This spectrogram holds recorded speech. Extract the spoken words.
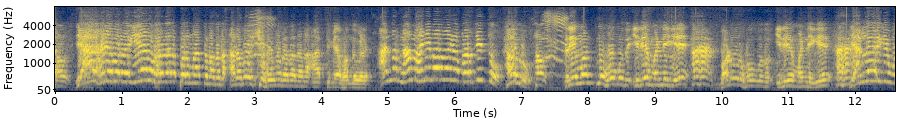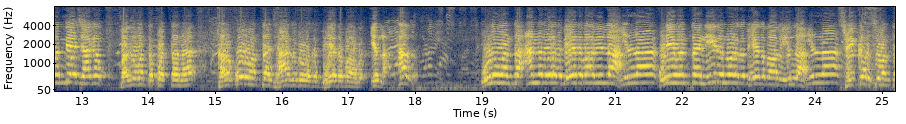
ಹುಟ್ಟಿಶಾನ ಯಾರ ಹಣೆ ಬರದ ಏನು ಬರದಾರ ಪರಮಾತ್ಮ ಅದನ್ನ ಅನುಭವಿಸಿ ಹೋಗೋದದ ನನ್ನ ಆತ್ಮೀಯ ಬಂಧುಗಳೇ. ಅಂದ್ರ ನಮ್ಮ ಹಣೆ ಬರದಾಗ ಬರ್ತಿತ್ತು ಹೌದು. ಹೌದು. ಶ್ರೀಮಂತನು ಹೋಗುದು ಇದೇ ಮಣ್ಣಿಗೆ. ಬಡವರು ಹೋಗುದು ಇದೇ ಮಣ್ಣಿಗೆ. ಎಲ್ಲರಿಗೂ ಒಂದೇ ಜಾಗ ಭಗವಂತ ಕೊಟ್ಟನ ಕರ್ಕೊಳ್ಳುವಂತ ಜಾಗದೊಳಗ ಭೇದ ಭಾವ ಇಲ್ಲ. ಹೌದು. ಉಳುವಂತ ಅನ್ನದೊಳಗ ಭೇದ ಭಾವ ಇಲ್ಲ. ಇಲ್ಲ ಕುಡಿಯುವಂತ ನೀರಿನೊಳಗ ಭೇದ ಭಾವ ಇಲ್ಲ. ಇಲ್ಲ ಸ್ವೀಕರಿಸುವಂತ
